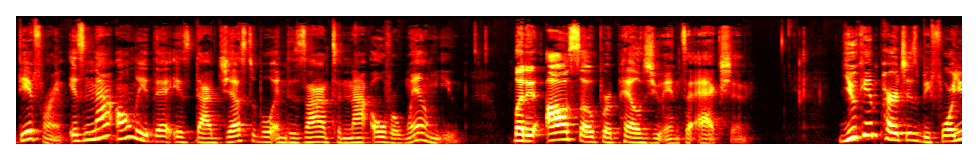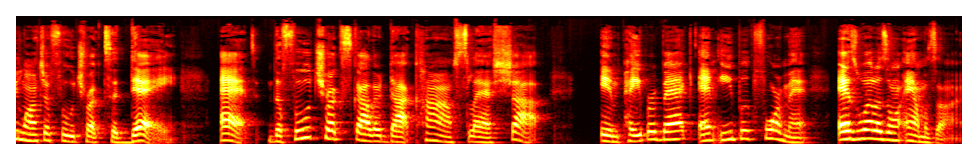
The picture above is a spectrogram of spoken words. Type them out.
different is not only that it's digestible and designed to not overwhelm you, but it also propels you into action. You can purchase before you launch a food truck today at thefoodtruckscholar.com slash shop in paperback and ebook format as well as on Amazon.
